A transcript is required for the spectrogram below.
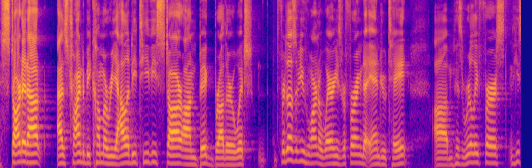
started out as trying to become a reality TV star on Big Brother, which, for those of you who aren't aware, he's referring to Andrew Tate. Um, his really first, he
